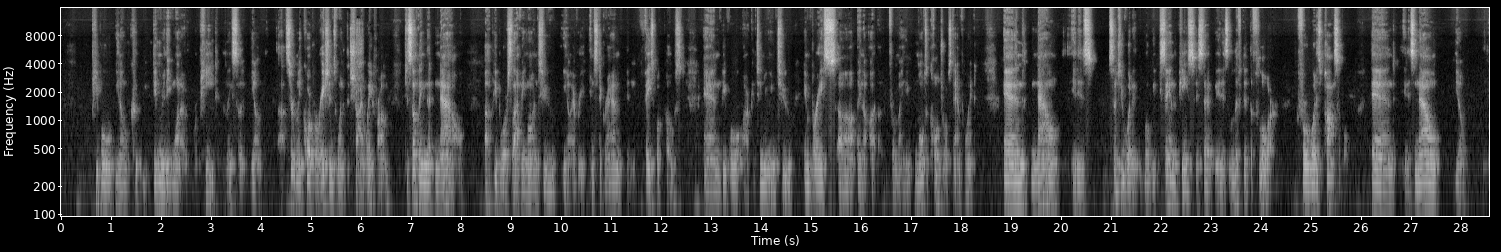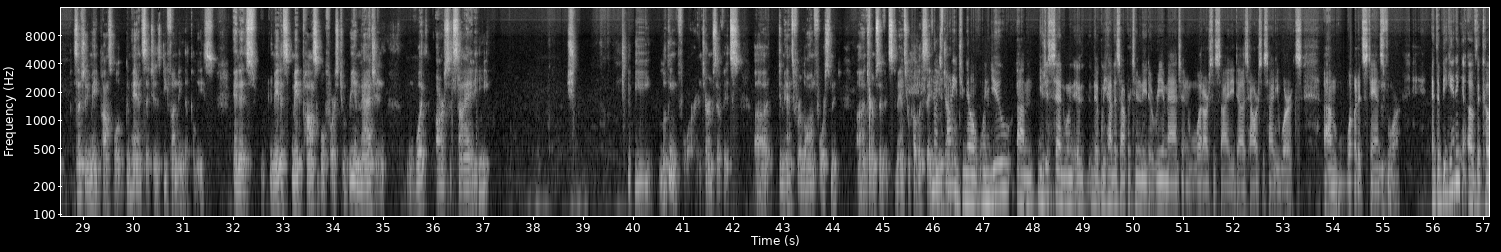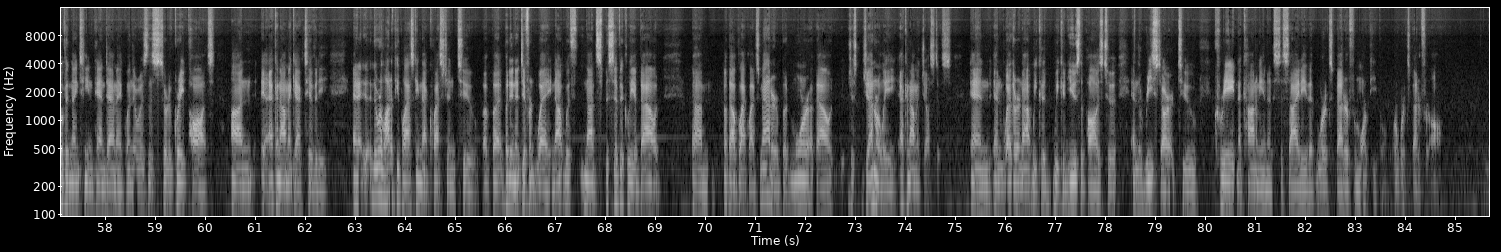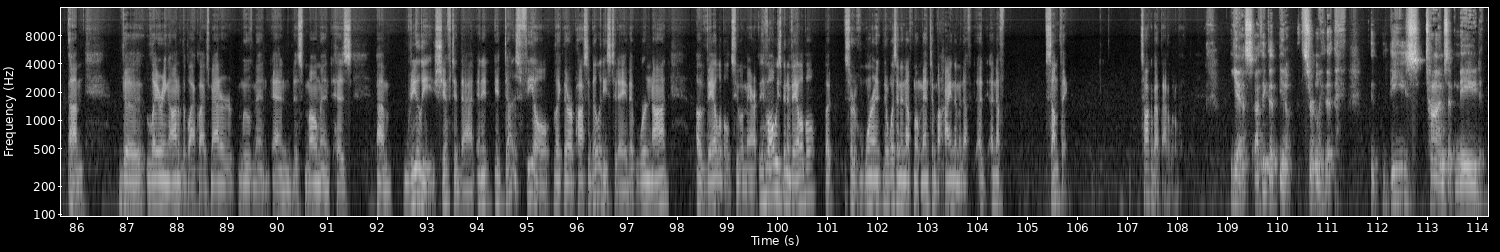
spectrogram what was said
people you know could, didn't really want to at least uh, you know uh, certainly corporations wanted to shy away from to something that now uh, people are slapping onto you know every Instagram and Facebook post, and people are continuing to embrace uh, you know uh, from a multicultural standpoint. And now it is essentially what it, what we say in the piece is that it has lifted the floor for what is possible, and it is now you know essentially made possible demands such as defunding the police, and has made us made it possible for us to reimagine what our society should be looking for in terms of its uh, demands for law enforcement, uh, in terms of its demands for public safety. You know, it's funny, Jamil, when you um, you just said when it, that we have this opportunity to reimagine what our society does, how our society works, um, what it stands mm-hmm. for. At the beginning of the COVID nineteen pandemic, when there was this sort of great pause on economic activity, and there were a lot of people asking that question too, uh, but but in a different way, not with not specifically about um, about Black Lives Matter, but more about just generally economic justice and and whether or not we could we could use the pause to and the restart to create an economy and a society that works better for more people or works better for all. Um, the layering on of the Black Lives Matter movement and this moment has um, really shifted that, and it it does feel like there are possibilities today that we're not available to America. They've always been available, but sort of weren't there wasn't enough momentum behind them, enough uh, enough something. Talk about that a little bit. Yes, I think that you know certainly that these times have made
